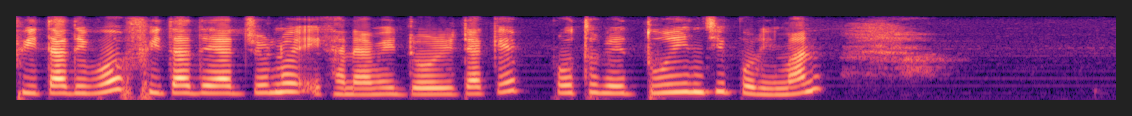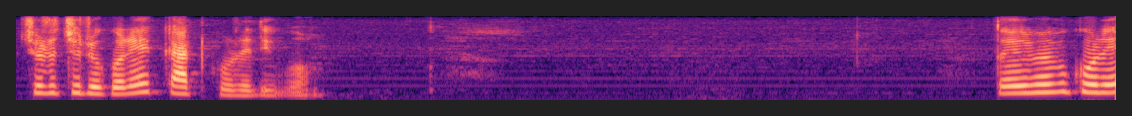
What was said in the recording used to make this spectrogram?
ফিতা দিব, ফিতা দেওয়ার জন্য এখানে আমি ডরিটাকে প্রথমে দুই ইঞ্চি পরিমাণ ছোট ছোট করে কাট করে দিব। তো এইভাবে করে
